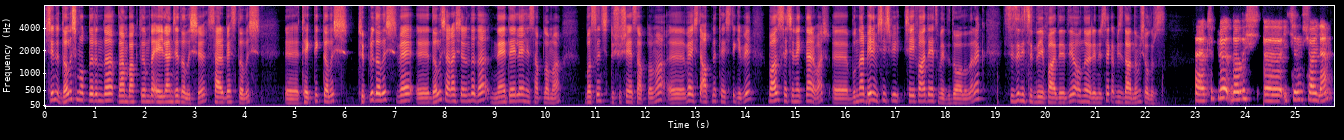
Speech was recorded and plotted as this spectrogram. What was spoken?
Şimdi dalış modlarında ben baktığımda eğlence dalışı, serbest dalış, e, teknik dalış, tüplü dalış ve e, dalış araçlarında da NDL hesaplama, basınç düşüşü hesaplama e, ve işte apne testi gibi bazı seçenekler var. E, bunlar benim için hiçbir şey ifade etmedi doğal olarak. Sizin için de ifade ediyor. Onu öğrenirsek biz de anlamış oluruz. E, tüplü dalış e, için şöyle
